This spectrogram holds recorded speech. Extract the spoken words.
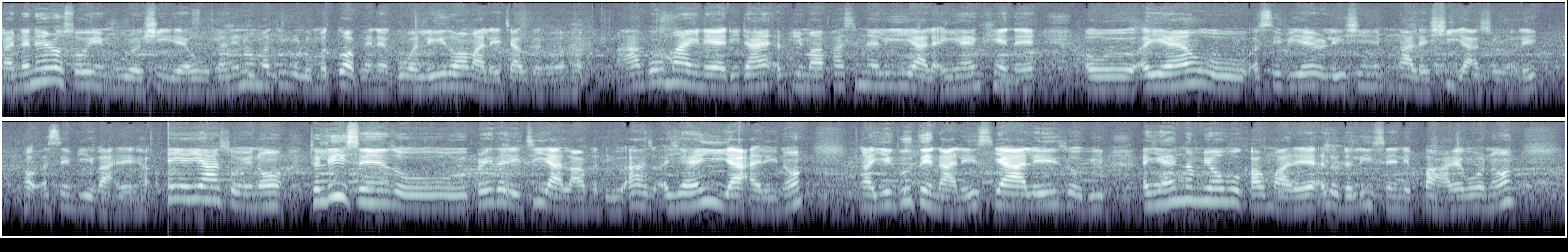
ငါနည်းနည်းတော့စိုးရိမ်မှုတော့ရှိတယ်ဟိုမင်းတို့မသိလို့လို့မတွတ်ဖ ೇನೆ ကိုကလေးသွားမှလည်းကြောက်တယ်ပေါ့ဟုတ်အားကိုမိုက်နဲ့ဒီတိုင်းအပြင်မှာ personally ရလည်းအရန်ခင်တယ်ဟိုအရန်ဟိုအစီပြေ relation ကလည်းရှိရဆိုတော့လေဟုတ်အဆင်ပြေပါတယ်ဟုတ်။ရရဆိုရင်တော့ delete စင်းဆိုပြိတ္တတွေကြည်ရလားမသိဘူး။အဲ့ဒါဆိုအရန်ကြီးရတယ်လीနော်။ငါရေကူးတင်တာလေးဆရာလေးဆိုပြီးအရန်နှမျောဖို့ကောင်းပါတယ်။အဲ့လို delete စင်းတွေပါတယ်ပေါ့နော်။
